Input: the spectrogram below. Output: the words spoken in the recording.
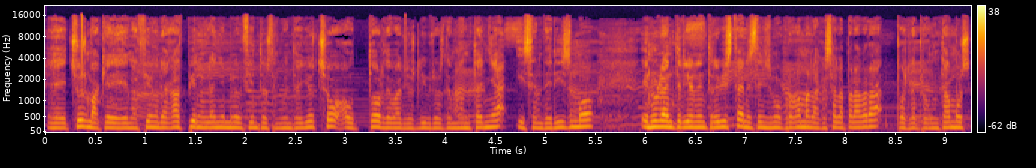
Eh, Chusma, que nació en Legazpi en el año 1958, autor de varios libros de montaña y senderismo en una anterior entrevista en este mismo programa, en la Casa de la Palabra, pues le preguntamos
